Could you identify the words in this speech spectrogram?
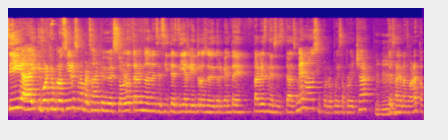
Sí, hay. Y por ejemplo, si eres una persona que vive solo, tal vez no necesites 10 litros de detergente, tal vez necesitas menos y pues lo puedes aprovechar. Ujú. Te sale más barato.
